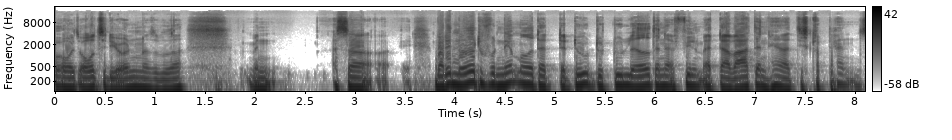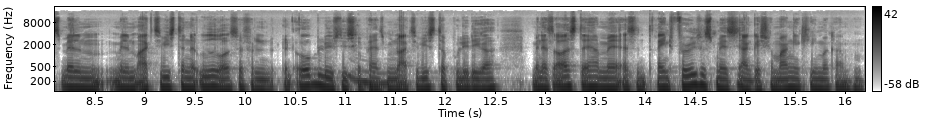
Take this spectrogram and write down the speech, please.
over, over til de onde og så videre. Men altså, var det noget, du fornemmede, da, da du, du, du lavede den her film, at der var den her diskrepans mellem, mellem aktivisterne, udover selvfølgelig den åbenlyse diskrepans mm. mellem aktivister og politikere, men altså også det her med altså, rent følelsesmæssigt engagement i klimakampen?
